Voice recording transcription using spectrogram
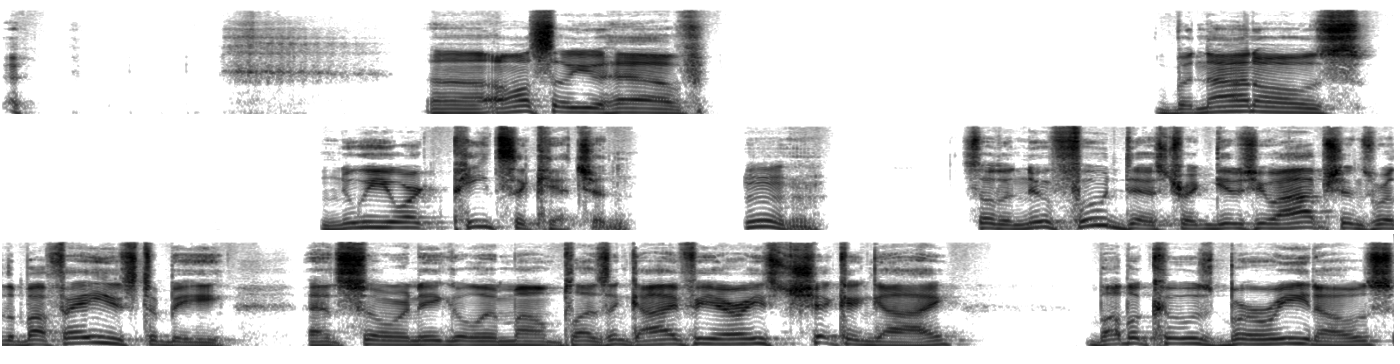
uh, also, you have Bonanno's New York Pizza Kitchen. Mm. So the new food district gives you options where the buffet used to be at Soaring Eagle in Mount Pleasant. Guy Fieri's Chicken Guy, Bubbakoo's Burritos,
